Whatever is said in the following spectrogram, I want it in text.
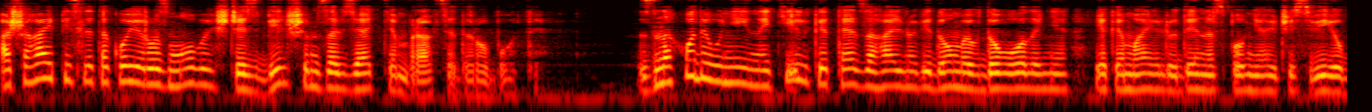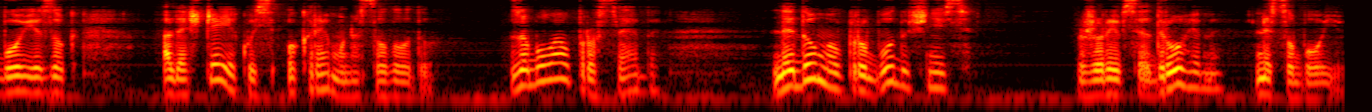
А Шагай після такої розмови ще з більшим завзяттям брався до роботи. Знаходив у ній не тільки те загальновідоме вдоволення, яке має людина, сповняючи свій обов'язок, але ще якусь окрему насолоду. Забував про себе, не думав про будучність, журився другими, не собою.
